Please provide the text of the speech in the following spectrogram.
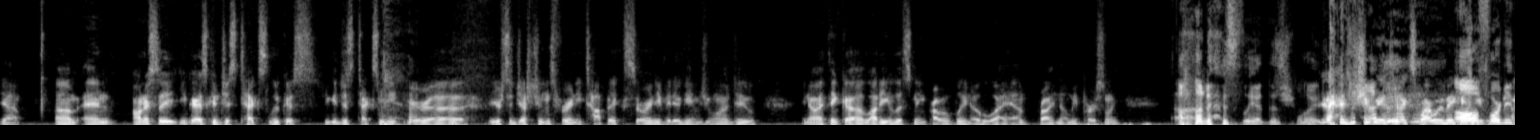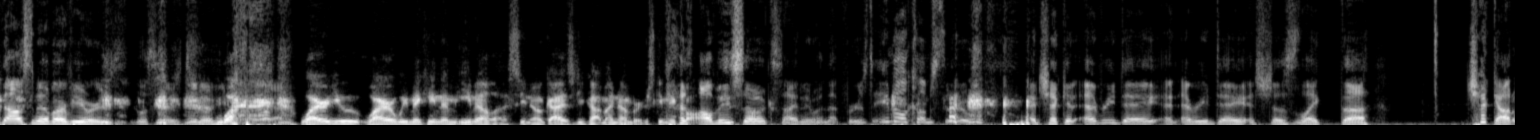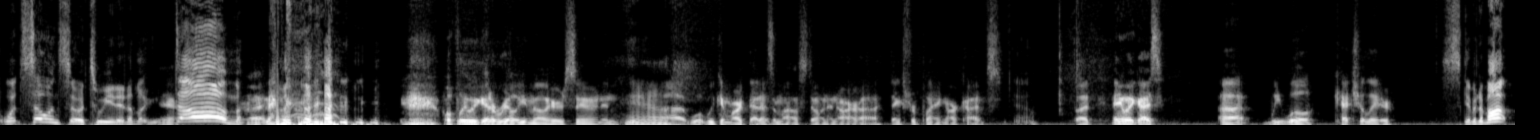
Yeah. Um, and honestly, you guys could just text Lucas. You could just text me your uh, your suggestions for any topics or any video games you want to do. You know, I think a lot of you listening probably know who I am. Probably know me personally. Uh, Honestly, at this point, yeah, shoot me a text. Why are we making all you- forty thousand of our viewers, listeners, do know who. Why, Yeah. why are you? Why are we making them email us? You know, guys, you got my number. Just give me a call. I'll be so excited when that first email comes through. I check it every day, and every day it's just like the check out what so and so tweeted. I'm like, Yeah. dumb. Hopefully, we get a real email here soon, and Yeah. uh, we we can mark that as a milestone in our uh, thanks for playing archives. yeah. But anyway, guys, uh, we will catch you later. Skip it up.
